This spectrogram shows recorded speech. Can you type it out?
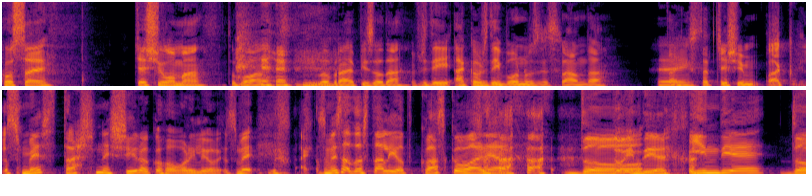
Jose, tešilo ma, to bola dobrá epizóda. Vždy, ako vždy bonus je sranda. Hej. Tak sa teším. Ak, sme strašne široko hovorili. Sme, sme sa dostali od kvaskovania do, do Indie. Indie, do...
